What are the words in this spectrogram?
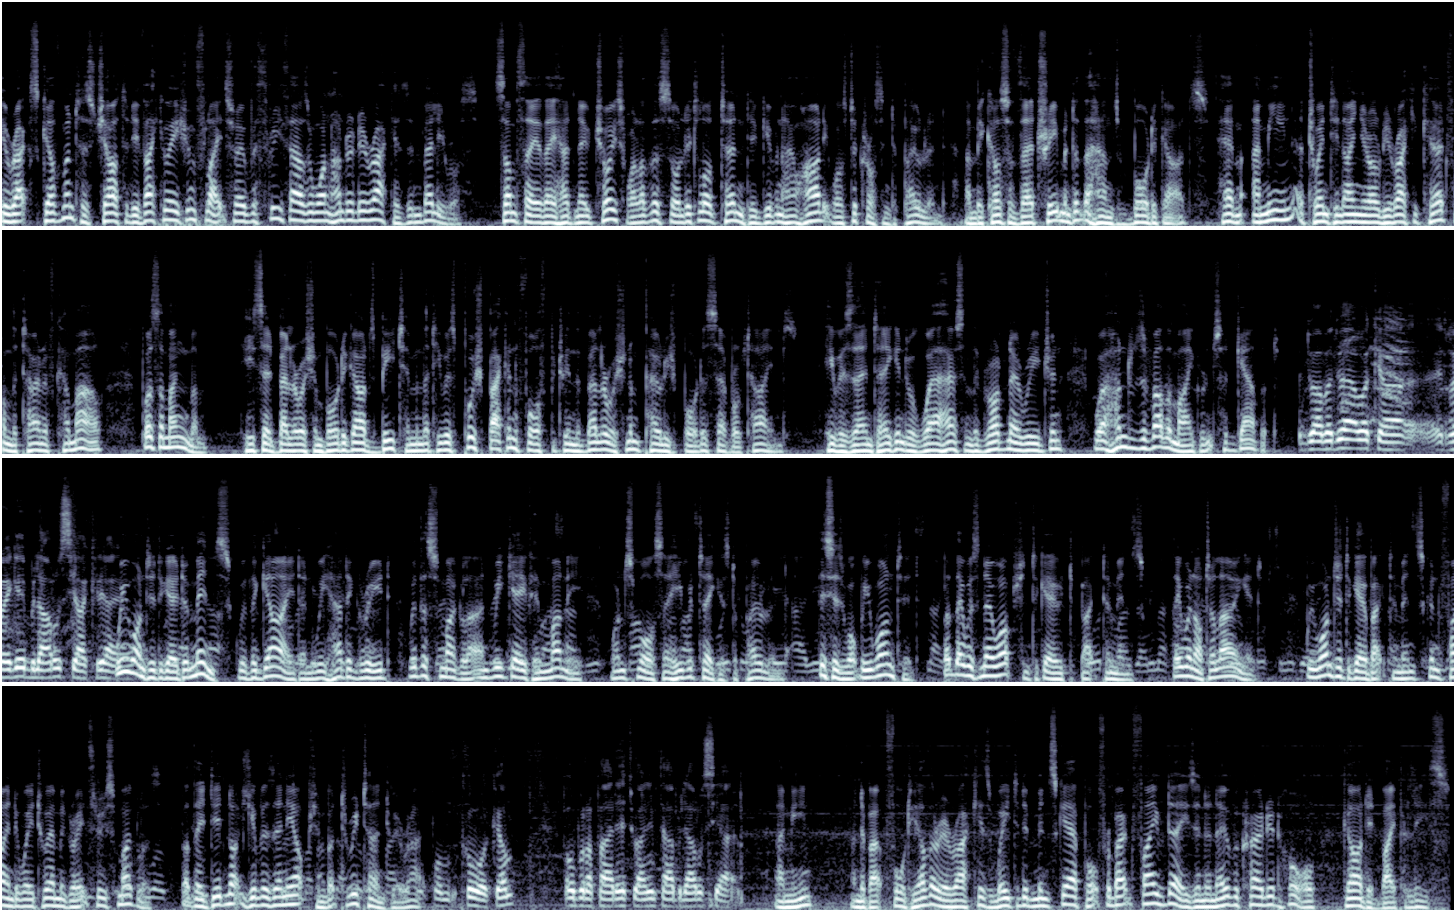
Iraq's government has chartered evacuation flights for over 3,100 Iraqis in Belarus. Some say they had no choice, while others saw little alternative given how hard it was to cross into Poland, and because of their treatment at the hands of border guards. Hemn Amin, a 29 year old Iraqi Kurd from the town of Khurmal, was among them. He said Belarusian border guards beat him and that he was pushed back and forth between the Belarusian and Polish borders several times. He was then taken to a warehouse in the Grodno region where hundreds of other migrants had gathered. We wanted to go to Minsk with a guide and we had agreed with a smuggler and we gave him money once more so he would take us to Poland. This is what we wanted, but there was no option to go back to Minsk. They were not allowing it. We wanted to go back to Minsk and find a way to emigrate through smugglers, but they did not give us any option but to return to Iraq. I mean, and about 40 other Iraqis waited in Minsk airport for about five days in an overcrowded hall guarded by police.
